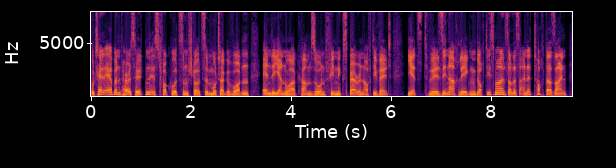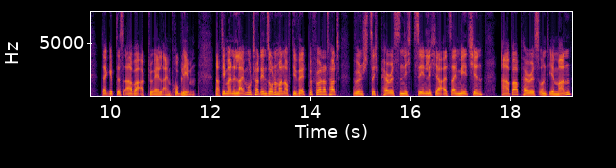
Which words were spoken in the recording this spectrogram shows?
Hotelerbin Paris Hilton ist vor kurzem stolze Mutter geworden. Ende Januar kam Sohn Phoenix Barron auf die Welt. Jetzt will sie nachlegen, doch diesmal soll es eine Tochter sein. Da gibt es aber aktuell ein Problem. Nachdem eine Leihmutter den Sohnemann auf die Welt befördert hat, wünscht sich Paris nichts sehnlicher als ein Mädchen. Aber Paris und ihr Mann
